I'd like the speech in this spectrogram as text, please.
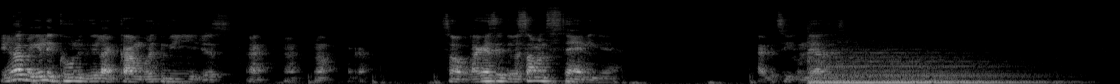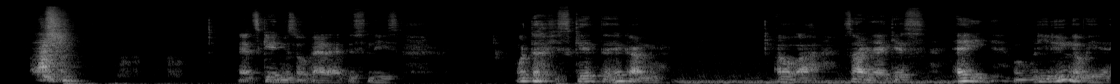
You know, it'd be really cool if you like come with me, you just. Uh, uh, no, okay. So, like I said, there was someone standing there. I could see from the others. That scared me so bad I had to sneeze. What the? You scared the heck out of me. Oh, uh, sorry, I guess. Hey, what are you doing over here?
